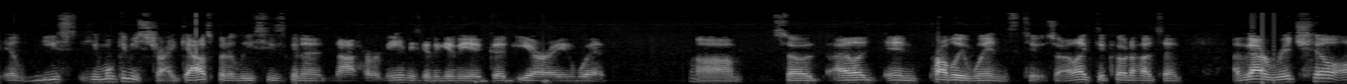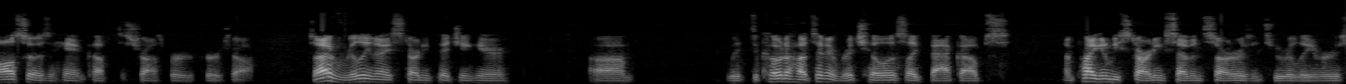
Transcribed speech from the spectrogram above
to at least he won't give me strikeouts, but at least he's going to not hurt me, and he's going to give me a good ERA and WHIP. Um, so I like and probably wins too. So I like Dakota Hudson. I've got Rich Hill also as a handcuff to Strasburg or Kershaw. So I have really nice starting pitching here. Um, with Dakota Hudson and Rich Hill as like backups. I'm probably going to be starting seven starters and two relievers.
